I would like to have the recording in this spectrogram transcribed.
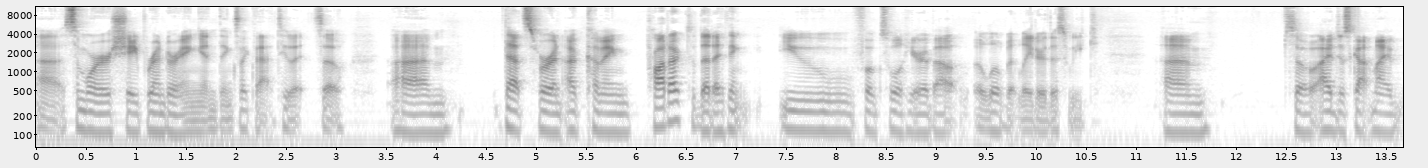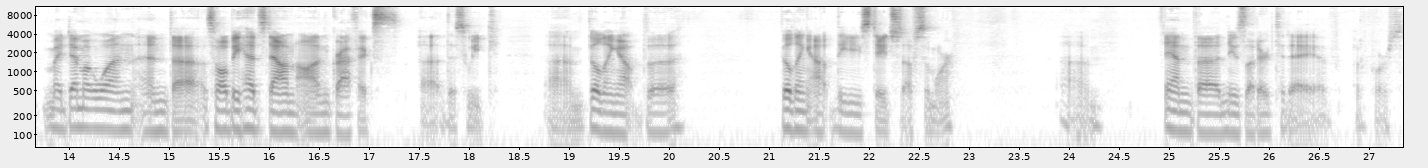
uh, some more shape rendering and things like that to it. So, um, that's for an upcoming product that I think you folks will hear about a little bit later this week. Um, so I just got my my demo one, and uh, so I'll be heads down on graphics uh, this week, um, building out the building out the stage stuff some more, um, and the newsletter today, of of course.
